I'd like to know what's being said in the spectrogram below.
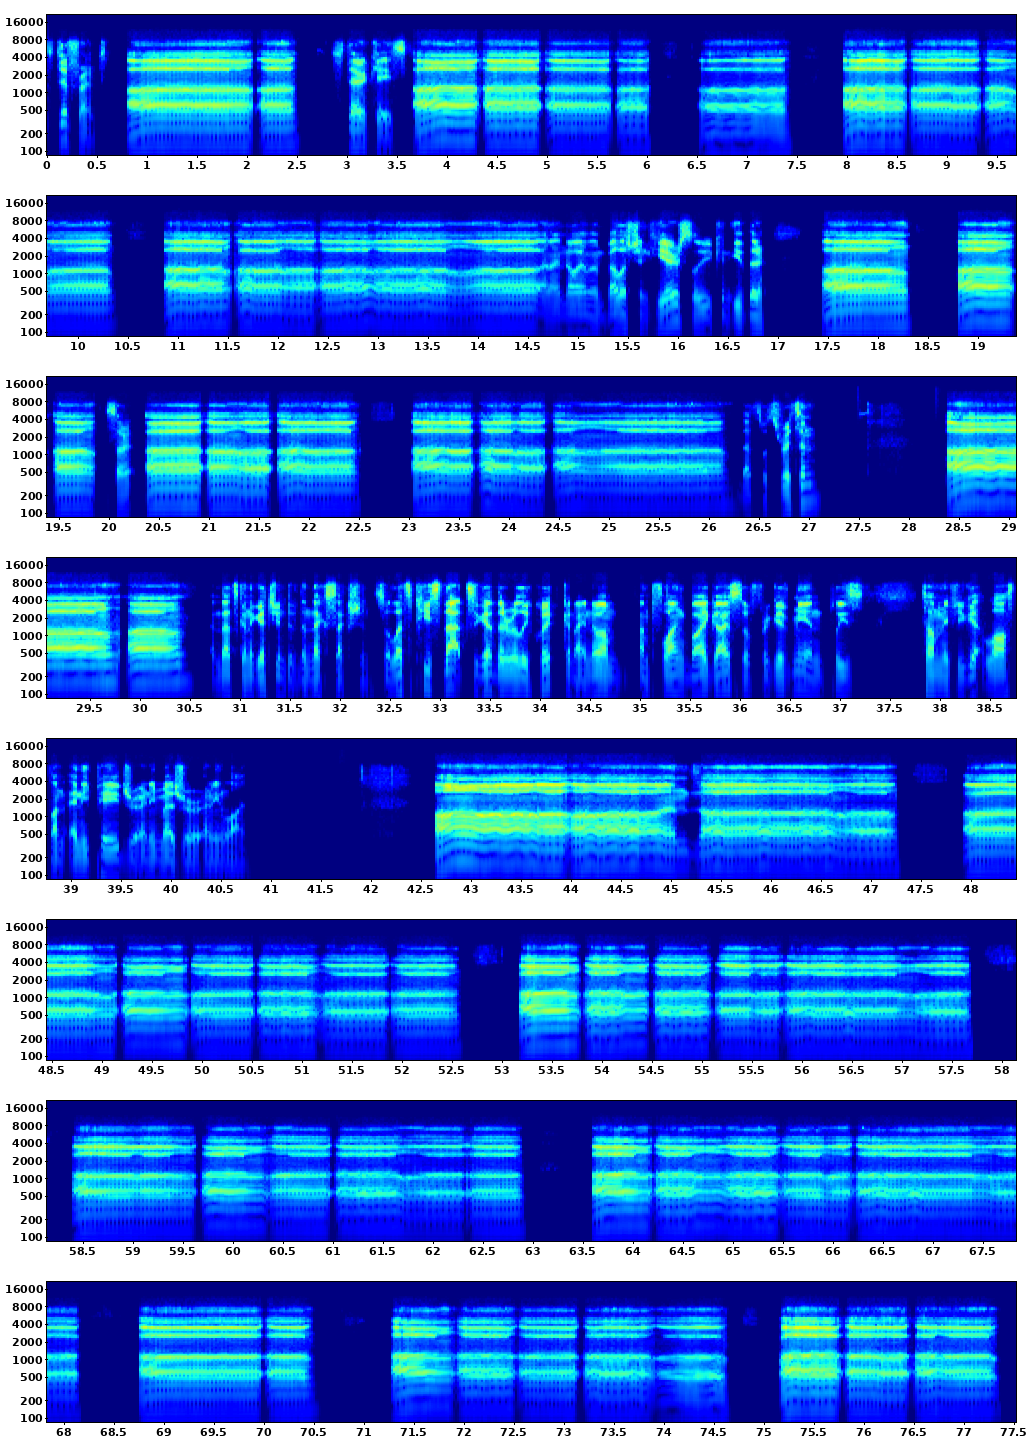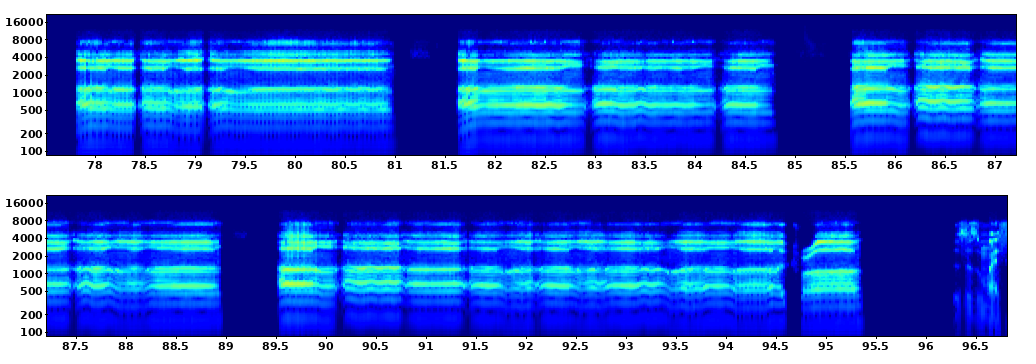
different. Uh, uh, staircase. Uh, uh, uh, uh, uh, uh, uh, uh, uh, uh, uh, and I know I'm embellishing here, so you can either uh, uh, uh, sorry, uh, uh, uh, uh, uh, uh, that's what's written. Uh, and that's going to get you into the next section. So let's piece that together really quick. And I know I'm I'm flying by, guys, so forgive me and please tell me if you get lost on any page or any measure or any line. On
